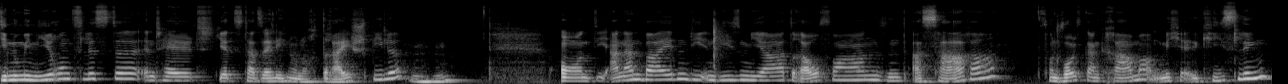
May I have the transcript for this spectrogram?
die Nominierungsliste enthält jetzt tatsächlich nur noch drei Spiele. Mhm. Und die anderen beiden, die in diesem Jahr drauf waren, sind Asara von Wolfgang Kramer und Michael Kiesling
